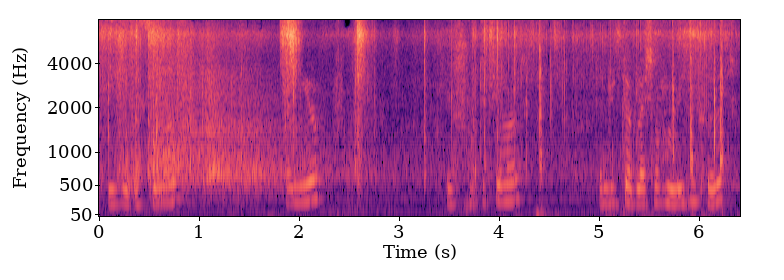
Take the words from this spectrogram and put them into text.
Okay, hier ist jemand bei mir. Hier shootet jemand. Dann liegt da gleich noch ein Medikit.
